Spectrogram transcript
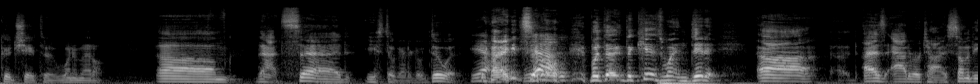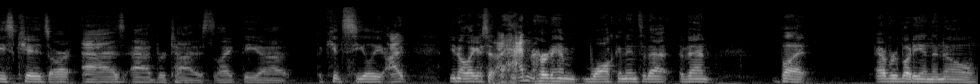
good shape to win a medal. Um, that said, you still got to go do it, Yeah. right? So, Yeah. but the the kids went and did it. Uh, as advertised. Some of these kids are as advertised. Like the uh, the kid Sealy, I you know, like I said, I hadn't heard of him walking into that event, but everybody in the know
